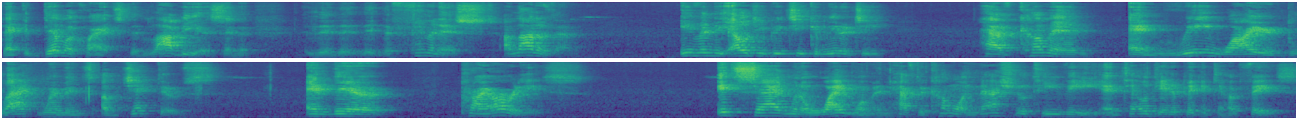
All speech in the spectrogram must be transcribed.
that the Democrats, the lobbyists, and the, the, the, the, feminists, a lot of them, even the LGBT community have come in and rewired black women's objectives and their priorities. It's sad when a white woman have to come on national TV and tell Jada Pinkett to her face,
